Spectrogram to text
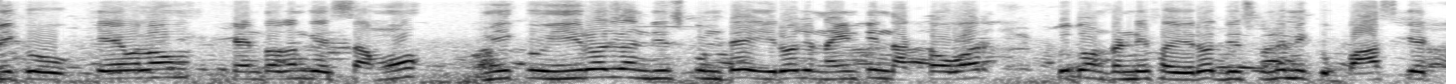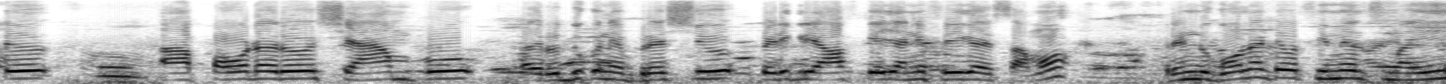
మీకు కేవలం టెన్ థౌసండ్ ఇస్తాము. మీకు ఈ రోజు కానీ తీసుకుంటే ఈ రోజు nineteenth October two thousand twenty five ఈరోజు రోజు తీసుకుంటే మీకు బాస్కెట్ పౌడరు షాంపూ రుద్దుకునే బ్రష్ పెడిగ్రీ హాఫ్ కేజీ అన్ని ఫ్రీగా ఇస్తాము. రెండు గోల్డెన్ రెట్రీవర్ ఫీమేల్స్ ఉన్నాయి.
